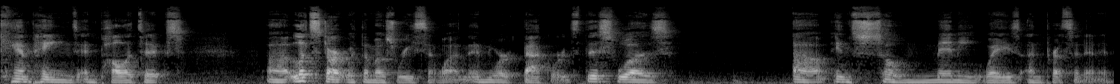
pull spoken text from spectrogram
campaigns and politics. Uh, let's start with the most recent one and work backwards. This was, um, in so many ways, unprecedented,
